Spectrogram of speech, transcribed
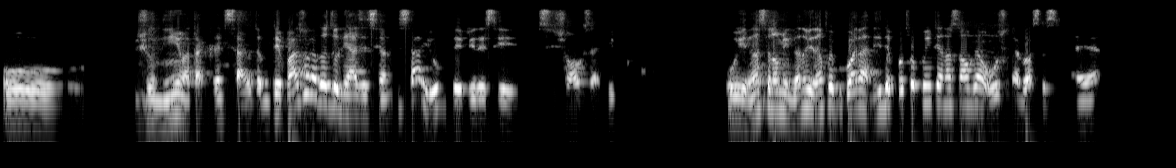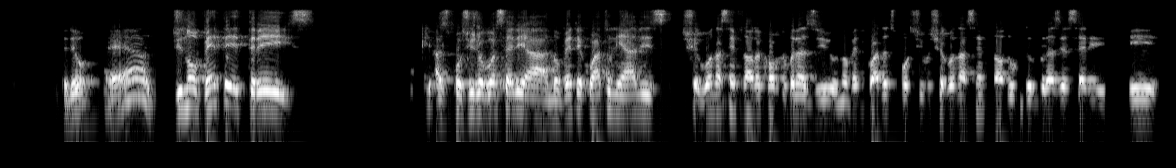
o Juninho, atacante, saiu também. Tem vários jogadores do Linhares esse ano que saiu devido a esse, esses jogos aqui. O Irã, se não me engano, o Irã foi pro Guarani, depois foi pro Internacional Gaúcho. O negócio assim, é. Entendeu? É de 93. A Esportivo jogou a Série A. 94, o Linhares chegou na semifinal da Copa do Brasil. 94, a Esportivo chegou na semifinal do, do Brasil Série E.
